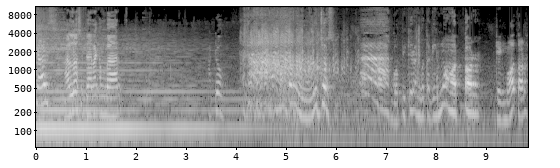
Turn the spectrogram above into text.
Guys. Halo saudara kembar. Aduh. Lu, Jos. Ah, gua pikir anggota geng motor. Geng motor?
